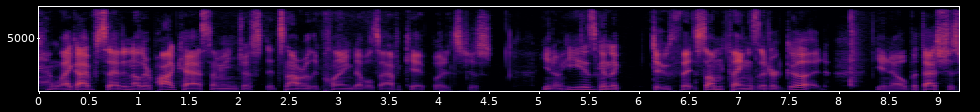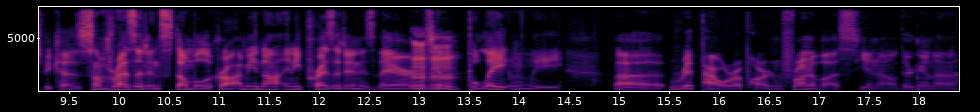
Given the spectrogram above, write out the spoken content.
like I've said in other podcasts. I mean, just it's not really playing devil's advocate, but it's just, you know, he is gonna do th- some things that are good. You know, but that's just because some presidents stumble across. I mean, not any president is there is going to blatantly uh, rip power apart in front of us. You know, they're going to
